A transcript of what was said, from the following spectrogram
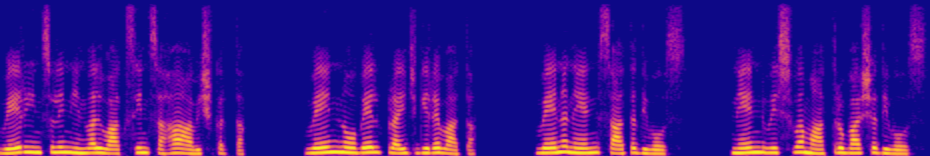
వేర్ ఇన్సులిన్ ఇన్వల్ వాక్సిన్ సహా ఆవిష్కర్త. వేన్ నోబెల్ ప్రైజ్ గిరెవాత. వేన నేండ్ సాత దివోస్. నేండ్ విశ్వ మాతృభాష దివోస్.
